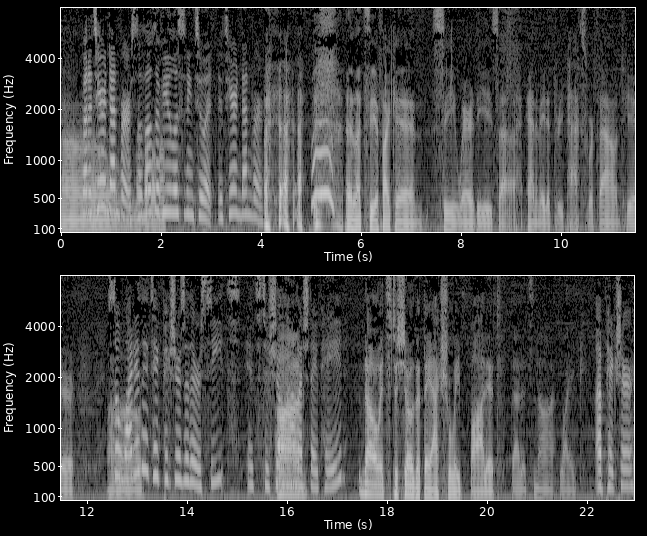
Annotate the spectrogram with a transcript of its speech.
Um, but it's here in Denver, so those of you listening to it, it's here in Denver. And let's see if I can see where these uh, animated three packs were found here. so why Uh, do they take pictures of their receipts? It's to show how Um, much they paid. No, it's to show that they actually bought it. That it's not like A picture.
